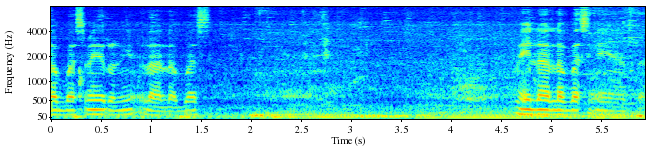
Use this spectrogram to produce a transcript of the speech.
Lalabas. Meron nga, lalabas. May lalabas nga yata.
